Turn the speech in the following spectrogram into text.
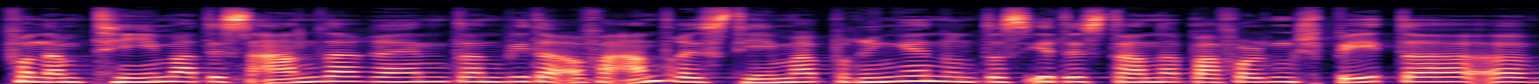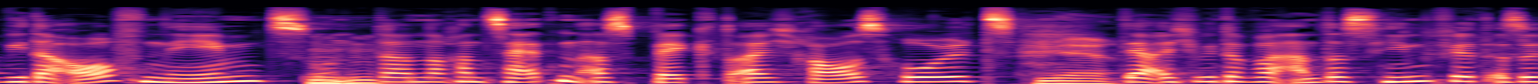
von einem Thema des anderen dann wieder auf ein anderes Thema bringen und dass ihr das dann ein paar Folgen später äh, wieder aufnehmt mhm. und dann noch einen Seitenaspekt euch rausholt, der euch wieder woanders hinführt. Also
